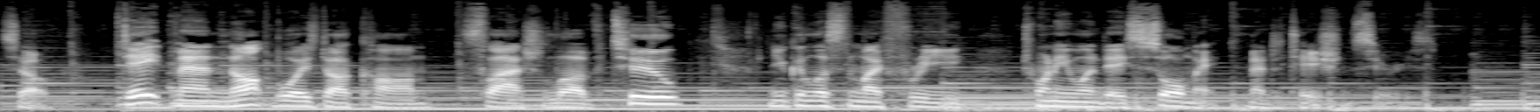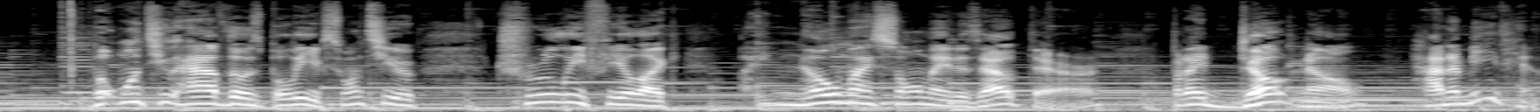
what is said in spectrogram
So datemannotboys.com slash love two. You can listen to my free 21 day soulmate meditation series. But once you have those beliefs, once you truly feel like, I know my soulmate is out there, but I don't know how to meet him,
